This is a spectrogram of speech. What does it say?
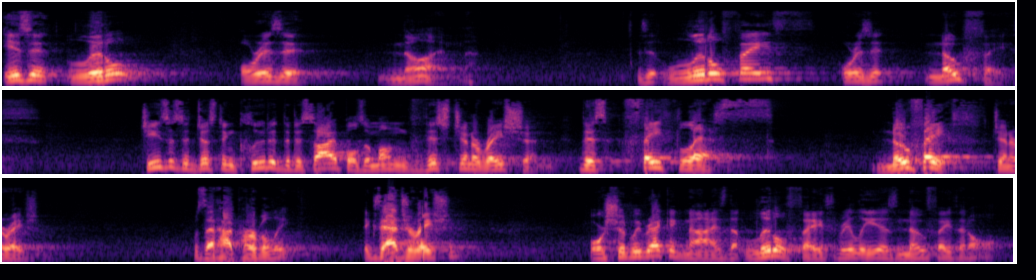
Is it little or is it none? Is it little faith or is it no faith? Jesus had just included the disciples among this generation, this faithless, no faith generation. Was that hyperbole? Exaggeration? Or should we recognize that little faith really is no faith at all?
